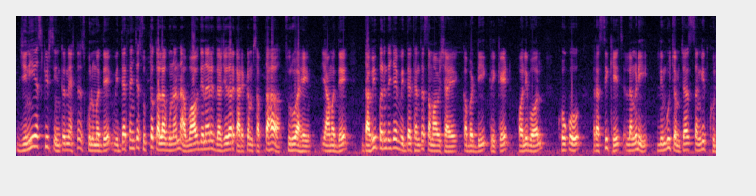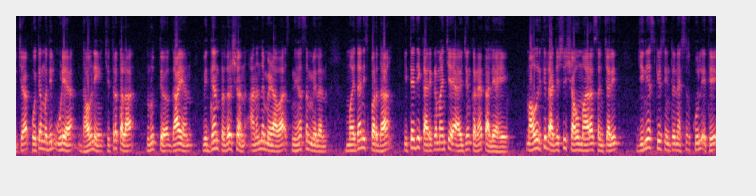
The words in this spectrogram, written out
जिनियस किड्स इंटरनॅशनल स्कूलमध्ये विद्यार्थ्यांच्या सुप्त कलागुणांना वाव देणारे दर्जेदार कार्यक्रम सप्ताह सुरू आहे. यामध्ये दहावीपर्यंतच्या विद्यार्थ्यांचा समावेश आहे. कबड्डी क्रिकेट व्हॉलीबॉल खो खो रस्सीखेच लंगडी लिंबू चमचा संगीत खुर्च्या पोत्यामधील उड्या धावणे चित्रकला नृत्य गायन विज्ञान प्रदर्शन आनंद मेळावा स्नेहसंमेलन मैदानी स्पर्धा इत्यादी कार्यक्रमांचे आयोजन करण्यात आले आहे. माहूर येथील राजश्री शाहू महाराज संचालित जिनियस किड्स इंटरनॅशनल स्कूल येथे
